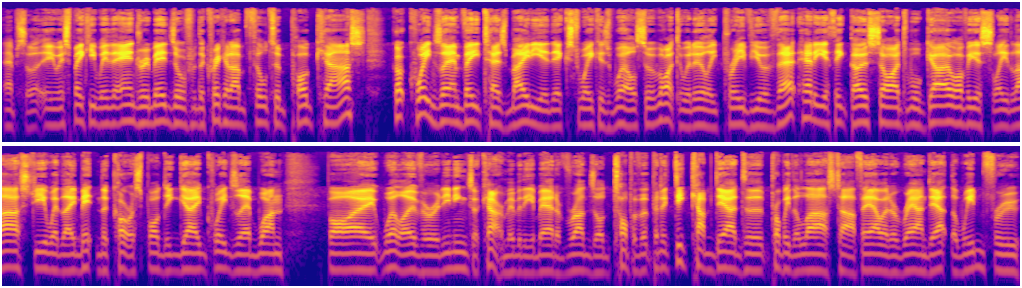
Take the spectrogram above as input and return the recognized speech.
Absolutely. We're speaking with Andrew Menczel from the Cricket Unfiltered podcast. Got Queensland v Tasmania next week as well, so we might do an early preview of that. How do you think those sides will go? Obviously, last year when they met in the corresponding game, Queensland won by well over an innings. I can't remember the amount of runs on top of it, but it did come down to probably the last half hour to round out the win through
